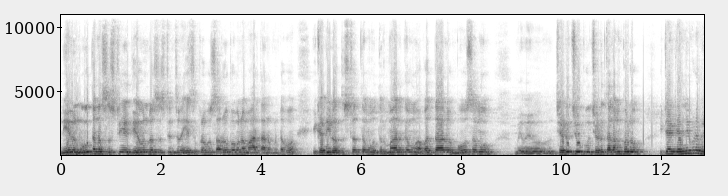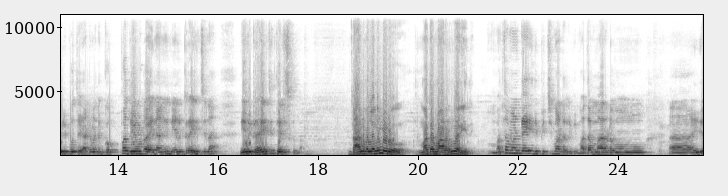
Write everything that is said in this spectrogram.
నేను నూతన సృష్టి దేవునిలో సృష్టించిన యేసుప్రభు స్వరూపమున మారత అనుకుంటావో ఇక నీలో దుష్టత్వము దుర్మార్గము అబద్ధాలు మోసము చెడు చూపు చెడు తలంపులు ఇటువంటివన్నీ కూడా వెళ్ళిపోతాయి. అటువంటి గొప్ప దేవుడు అయినా అని నేను గ్రహించిన నేను గ్రహించి తెలుసుకున్నాను దానివల్లనే మీరు మతం మారడం జరిగింది. మతం అంటే ఇది పిచ్చి మాటలు ఇవి. మతం మారడము ఇది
